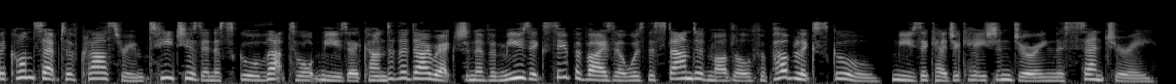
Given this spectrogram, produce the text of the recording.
The concept of classroom teachers in a school that taught music under the direction of a music supervisor was the standard model for public school music education during this century.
